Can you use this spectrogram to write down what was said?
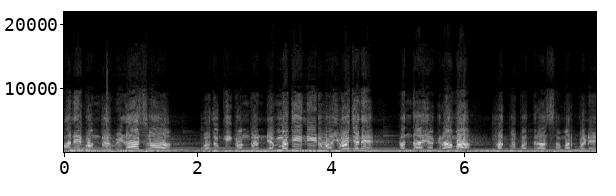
ಮನೆಗೊಂದು ವಿಳಾಸ, ಬದುಕಿಗೊಂದು ನೆಮ್ಮದಿ ನೀಡುವ ಯೋಜನೆ ಕಂದಾಯ ಗ್ರಾಮ ಹಕ್ಕುಪತ್ರ ಸಮರ್ಪಣೆ.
